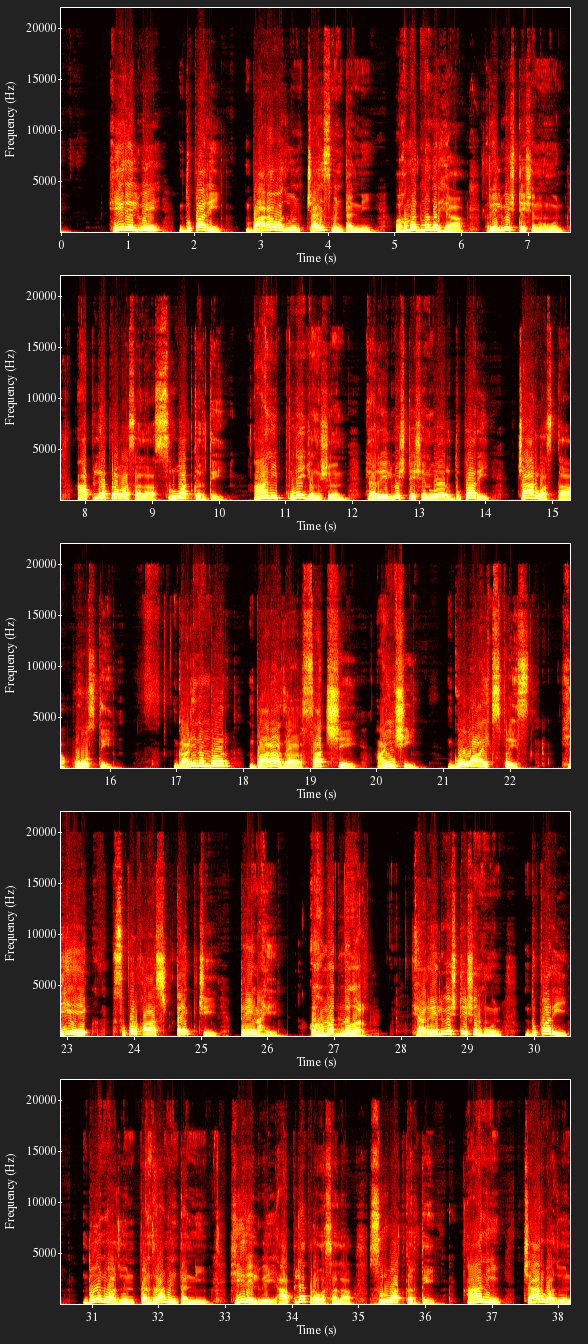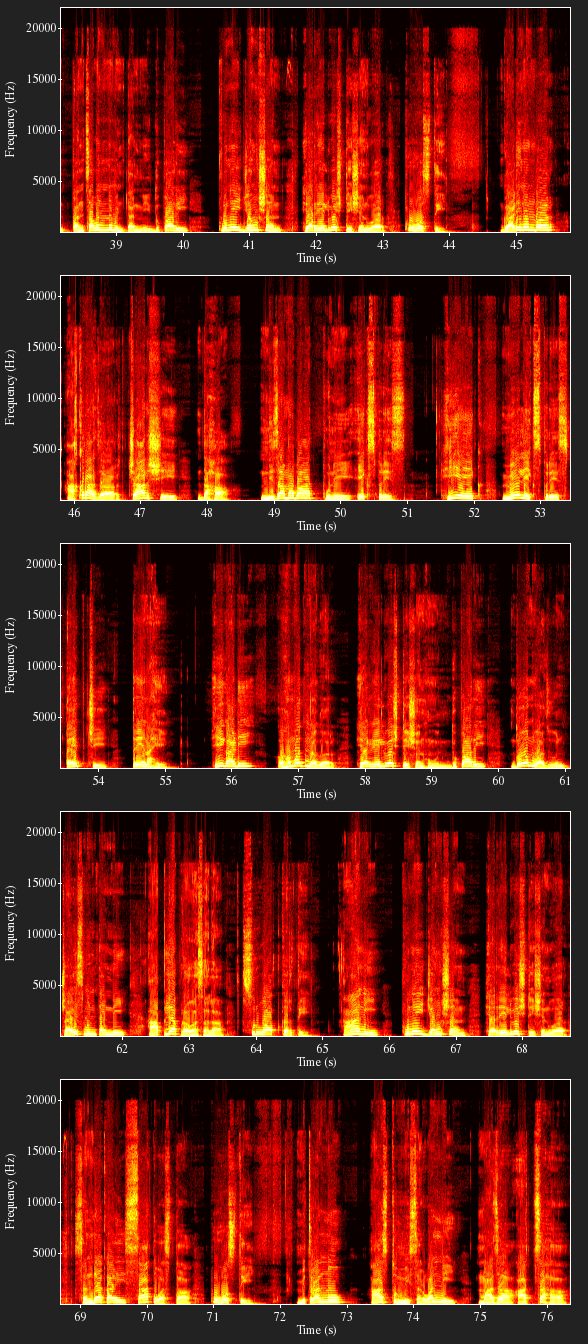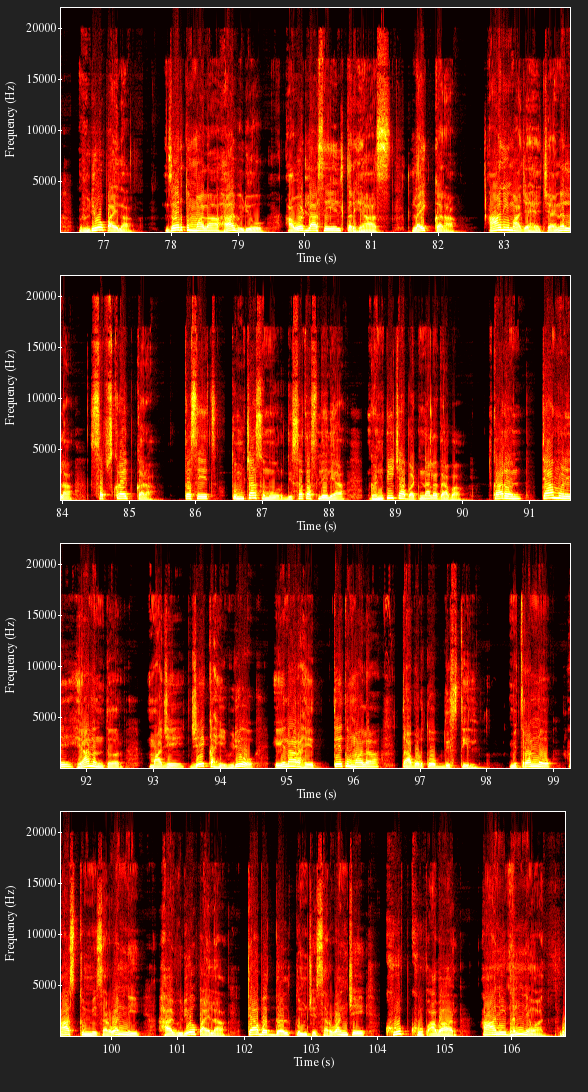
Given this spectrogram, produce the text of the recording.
ही रेल्वे दुपारी बारा वाजून चाळीस मिनिटांनी अहमदनगर ह्या रेल्वे स्टेशनहून आपल्या प्रवासाला सुरुवात करते आणि पुणे जंक्शन ह्या रेल्वे स्टेशनवर दुपारी चार वाजता पोहोचते. गाडी नंबर बारा हजार सातशे ऐंशी गोवा एक्सप्रेस ही एक सुपरफास्ट टाईपची ट्रेन आहे. अहमदनगर ह्या रेल्वे स्टेशनहून दुपारी दोन वाजून पंधरा मिनिटांनी ही रेल्वे आपल्या प्रवासाला सुरुवात करते. आणि चार वाजून पंचावन्न मिनिटांनी दुपारी पुणे जंक्शन ह्या रेल्वे स्टेशनवर पोहोचते. गाडी नंबर अकरा हजार चारशे दहा निजामाबाद पुणे एक्सप्रेस. ही एक मेल एक्सप्रेस टाईपची ट्रेन आहे. ही गाडी अहमदनगर ह्या रेल्वे स्टेशनहून दुपारी दोन वाजून चाळीस मिनिटांनी आपल्या प्रवासाला सुरुवात करते. आणि पुणे जंक्शन ह्या रेल्वे स्टेशनवर संध्याकाळी सात वाजता पोहोचते. मित्रांनो आज तुम्ही सर्वांनी माझा आजचा हा व्हिडिओ पाहिला. जर तुम्हाला हा व्हिडिओ आवडला असेल तर ह्यास लाईक करा आणि माझ्या ह्या चॅनलला सबस्क्राईब करा. तसेच तुमच्यासमोर दिसत असलेल्या घंटीच्या बटनाला दाबा. कारण त्यामुळे ह्यानंतर माझे जे काही व्हिडिओ येणार आहेत ते तुम्हाला ताबडतोब दिसतील. मित्रांनो आज तुम्ही सर्वांनी हा व्हिडिओ पाहिला. त्याबद्दल तुमचे सर्वांचे खूप खूप आभार आणि धन्यवाद.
